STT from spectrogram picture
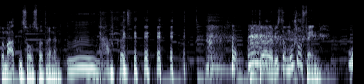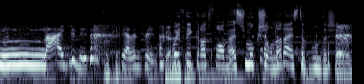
Tomatensauce war drinnen. Mm, auch gut. Viktoria, bist du ein Muschelfan? Mm, nein, eigentlich nicht. Okay. Perlenfan. Perlenfan. Wollte ich gerade fragen, als Schmuck schon, oder? Ist doch wunderschön.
